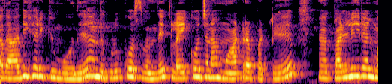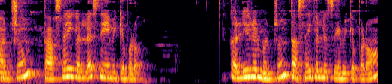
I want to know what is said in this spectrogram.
அது அதிகரிக்கும் போது அந்த குளுக்கோஸ் வந்து கிளைக்கோஜனாக மாற்றப்பட்டு கல்லீரல் மற்றும் தசைகளில் சேமிக்கப்படும். கல்லீரல் மற்றும் தசைகளில் சேமிக்கப்படும்.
